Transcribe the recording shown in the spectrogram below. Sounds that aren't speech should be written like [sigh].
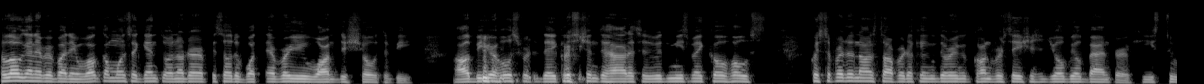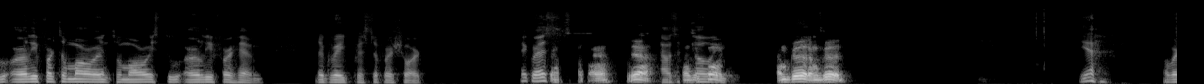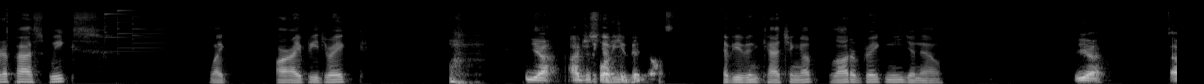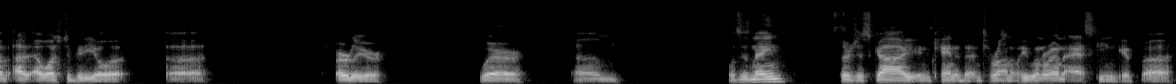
Hello again, everybody, and welcome once again to another episode of Whatever You Want the Show to Be. I'll be your host for [laughs] today, Christian Tejares, and with me is my co-host, Christopher the Non-Stopper, the king during a conversation, jovial banter. He's too early for tomorrow, and tomorrow is too early for him. The great Christopher Short. Hey, Chris, That's okay, man. Yeah. how's it How's it going? going? I'm good. I'm good. Yeah, over the past weeks, like R.I.P. Drake. [laughs] Yeah. I just Like, have watched a you been video. have you been catching up? A lot of Drake media now. Yeah. I, I, I watched a video uh earlier where um what's his name? There's this guy in Canada in Toronto. He went around asking if uh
